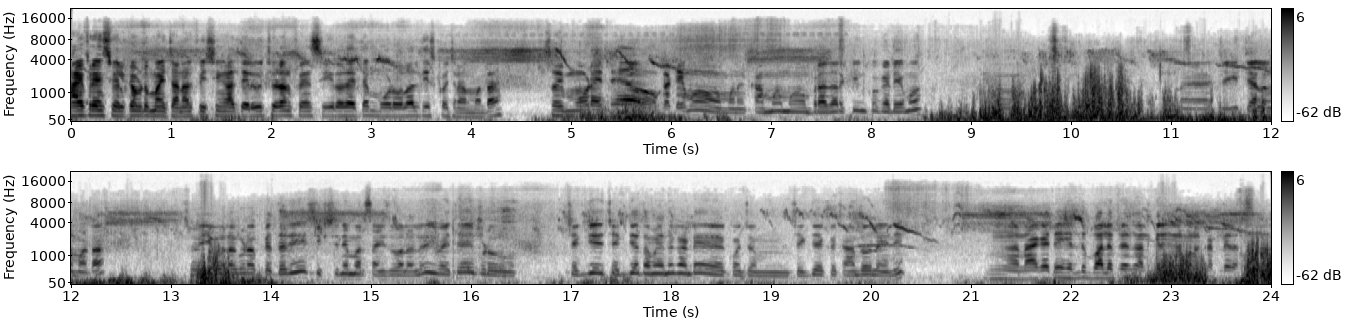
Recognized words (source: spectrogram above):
Hi friends welcome to my channel fishing all Telugu చూడండి ఫ్రెండ్స్ ఈరోజు అయితే మూడు వలలు తీసుకొచ్చాను అనమాట సో ఈ మూడు అయితే ఒకటేమో మన ఖమ్మం బ్రదర్కి ఇంకొకటేమో మన జగిత్యాల అనమాట సో ఈ వల కూడా పెద్దది సిక్స్టీ నెంబర్ సైజు వలలు ఇవైతే ఇప్పుడు చెక్ చే చెక్ చేద్దాం. ఎందుకంటే కొంచెం చెక్ చేయక చాలా రోజులు అయింది. నాకైతే హెల్త్ బాగాలేదు ఫ్రెండ్స్ అందుకని మనం కట్టలేదు అసలు.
